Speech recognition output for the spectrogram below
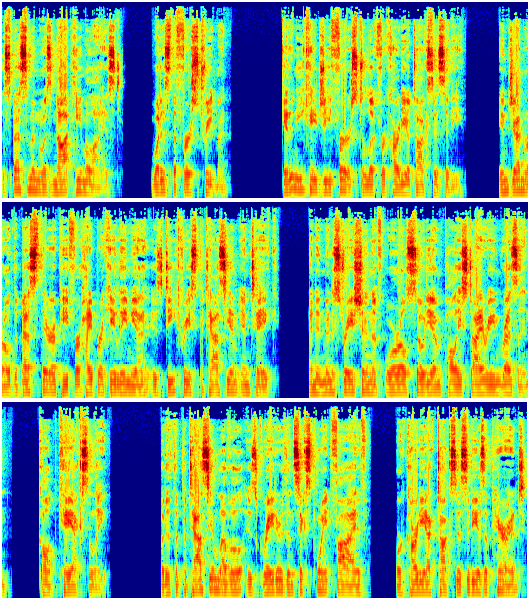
The specimen was not hemolyzed. What is the first treatment? Get an EKG first to look for cardiotoxicity. In general, the best therapy for hyperkalemia is decreased potassium intake and administration of oral sodium polystyrene resin called Kayexalate. But if the potassium level is greater than 6.5 or cardiac toxicity is apparent,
